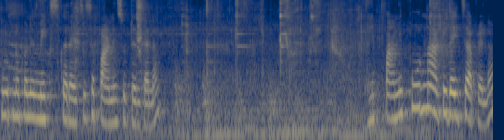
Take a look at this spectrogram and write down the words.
पूर्णपणे मिक्स करायचं असं पाणी सुटेल त्याला. हे पाणी पूर्ण आटू द्यायचं आपल्याला.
